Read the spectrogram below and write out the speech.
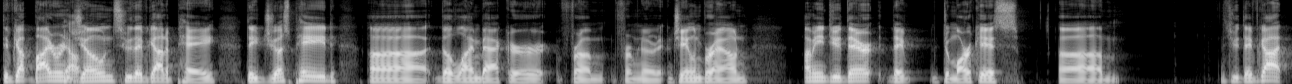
They've got Byron yep. Jones, who they've got to pay. They just paid uh, the linebacker from from Jalen Brown. I mean, dude, they're they Demarcus. Um, dude, they've got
